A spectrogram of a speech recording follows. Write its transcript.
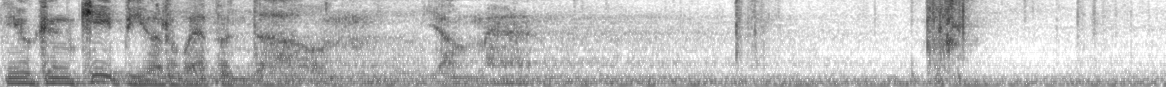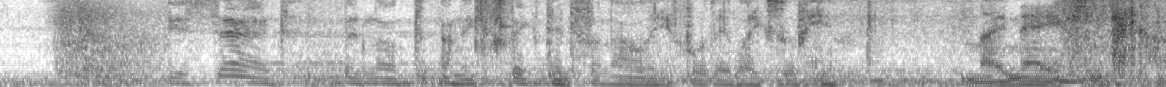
You can keep your weapon down, young man. A sad but not unexpected finale for the likes of him. My name is Khan.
